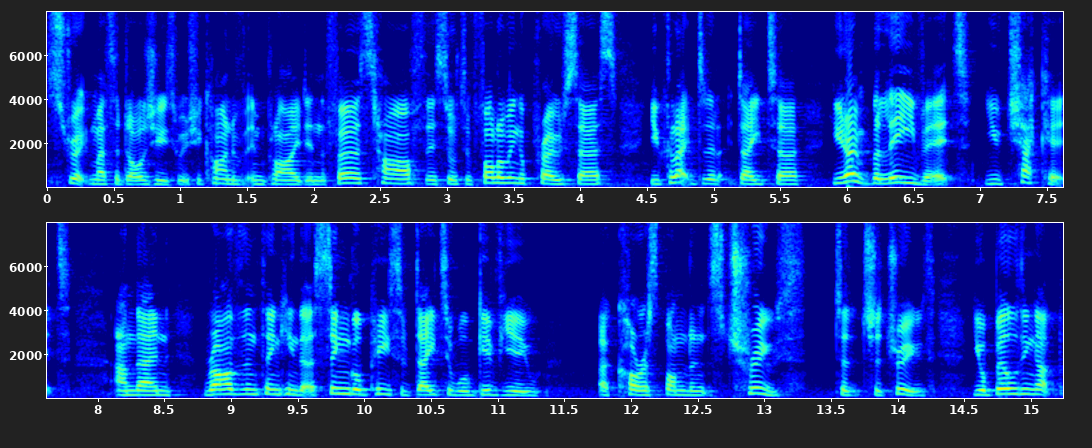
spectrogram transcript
strict methodologies, which you kind of implied in the first half. They're sort of following a process. You collect data. You don't believe it. You check it. And then rather than thinking that a single piece of data will give you a correspondence truth to, to truth, you're building up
